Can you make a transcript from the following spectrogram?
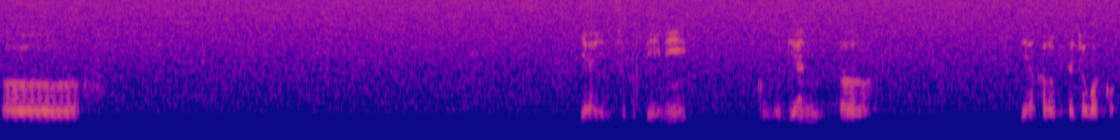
Uh, ya ini, seperti ini. Kemudian uh, ya kalau kita coba kok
